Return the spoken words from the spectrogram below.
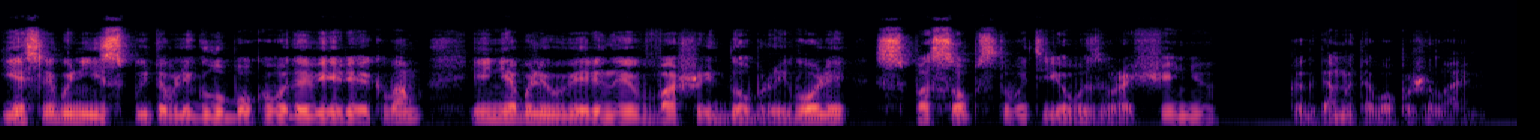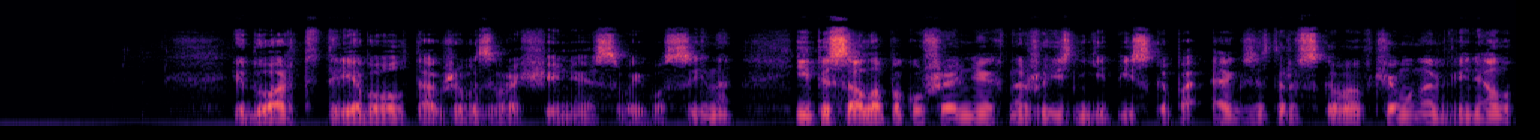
если бы не испытывали глубокого доверия к вам и не были уверены в вашей доброй воле способствовать ее возвращению, когда мы того пожелаем. Эдуард требовал также возвращения своего сына и писал о покушениях на жизнь епископа Экзетерского, в чем он обвинял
